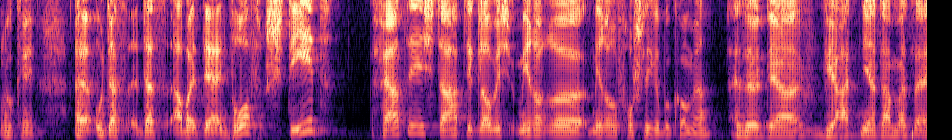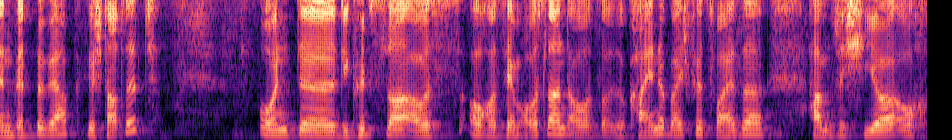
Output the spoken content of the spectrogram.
Okay. Äh, und das, das, aber der Entwurf steht fertig. Da habt ihr, glaube ich, mehrere, mehrere Vorschläge bekommen, ja? Also der, wir hatten ja damals einen Wettbewerb gestartet und äh, die Künstler aus, auch aus dem Ausland, auch aus der Ukraine beispielsweise, haben sich hier auch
